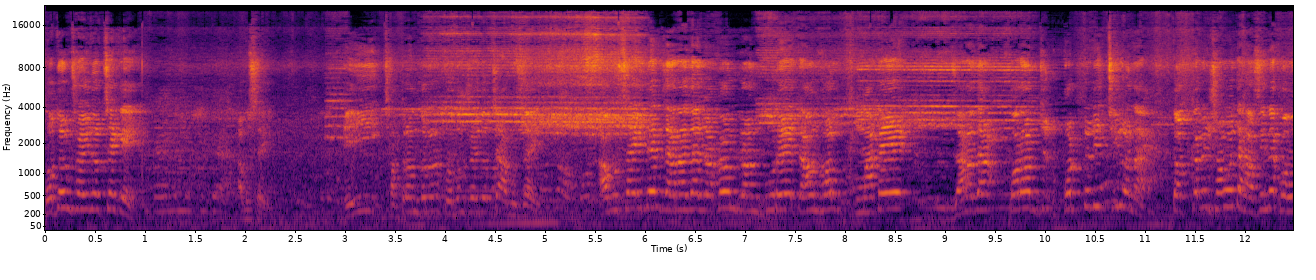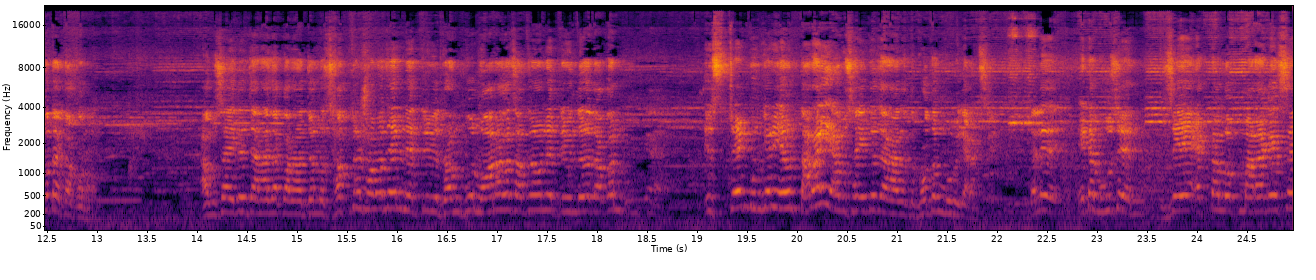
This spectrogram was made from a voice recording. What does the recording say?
প্রথম শহীদ হচ্ছে কে? আবু সাইদ। এই ছাত্র আন্দোলনের প্রথম শহীদ হচ্ছে আবু সাইদ। আবু সাইদের জানাজা যখন রংপুরে টাউন হল মাঠে জানাজা করার করতে দিচ্ছিল না তৎকালীন সময়তে হাসিনা ক্ষমতায় তখনও আবু সাইদের জানাজা করার জন্য ছাত্র সমাজের নেতৃবৃন্দ রংপুর মহানগর ছাত্র নেতৃবৃন্দরা তখন স্টেট ভূমিকারী এবং তারাই আবু সাইদের জানাজাতে প্রথম ভূমিকা রাখছে। তাহলে এটা বুঝেন যে একটা লোক মারা গেছে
